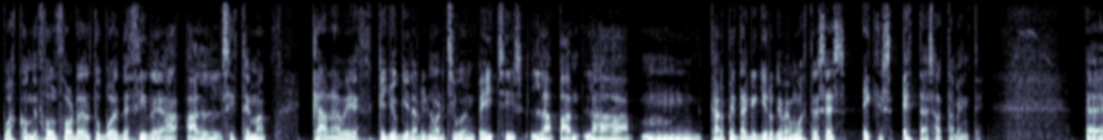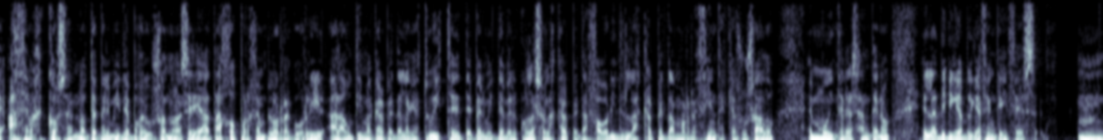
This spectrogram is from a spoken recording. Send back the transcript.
Pues con Default Folder tú puedes decirle al sistema cada vez que yo quiera abrir un archivo en Pages, la, mm, carpeta que quiero que me muestres es esta exactamente. Eh, hace más cosas, ¿no? Te permite, pues usando una serie de atajos, por ejemplo, recurrir a la última carpeta en la que estuviste, te permite ver cuáles son las carpetas favoritas, las carpetas más recientes que has usado. Es muy interesante, ¿no? Es la típica aplicación que dices, mm,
